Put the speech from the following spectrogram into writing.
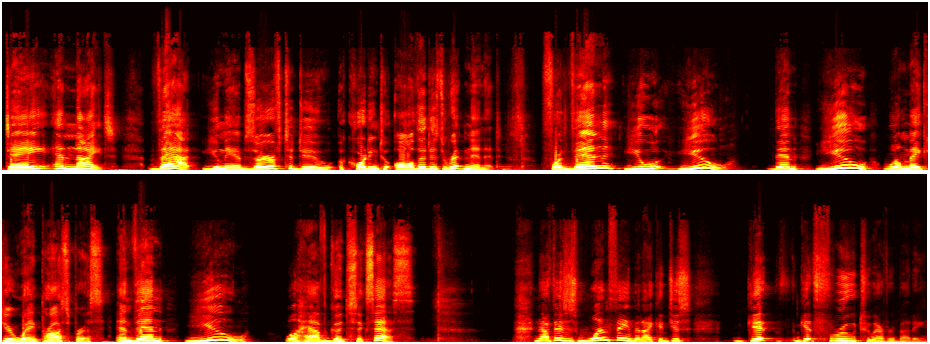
day and night, that you may observe to do according to all that is written in it. For then you, you, then you will make your way prosperous, and then you will have good success. Now, if there's one thing that I could just get, get through to everybody,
